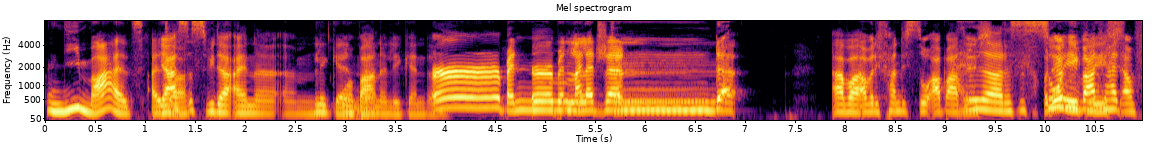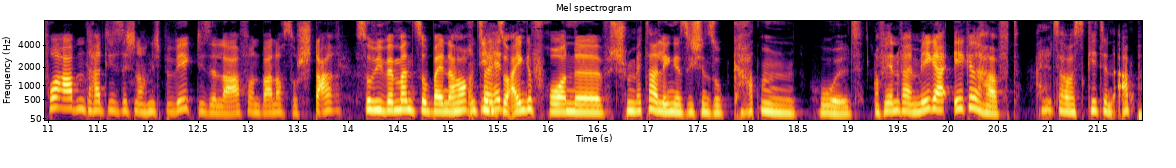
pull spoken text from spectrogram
Niemals, Alter. Ja, es ist wieder eine ähm, Legende. urbane Legende. Urban, Urban Legend. Aber, Aber die fand ich so abartig. Alter, das ist so und irgendwie war die eklig. halt am Vorabend, hat die sich noch nicht bewegt, diese Larve, und war noch so starr. so wie wenn man so bei einer Hochzeit so eingefrorene Schmetterlinge sich in so Karten holt. Auf jeden Fall mega ekelhaft. Alter, was geht denn ab?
